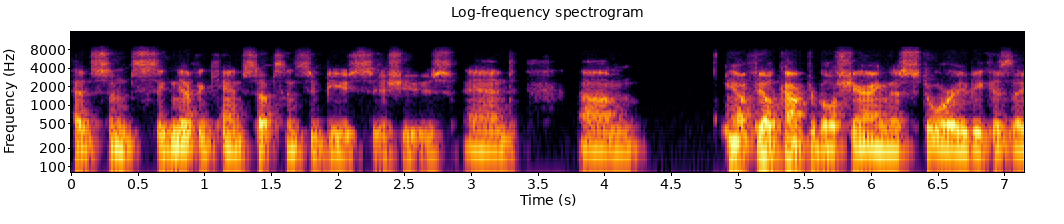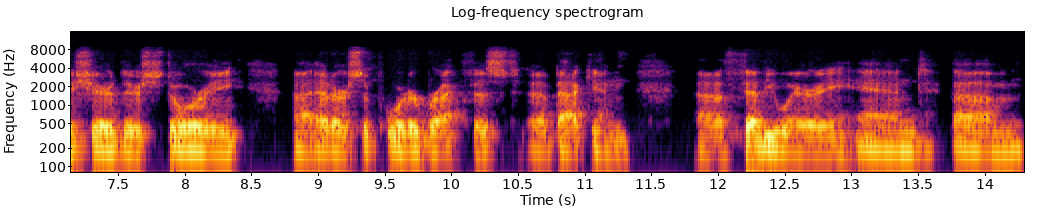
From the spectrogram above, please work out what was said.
had some significant substance abuse issues, and um, you know, I feel comfortable sharing this story because they shared their story uh, at our supporter breakfast back in February. And um,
